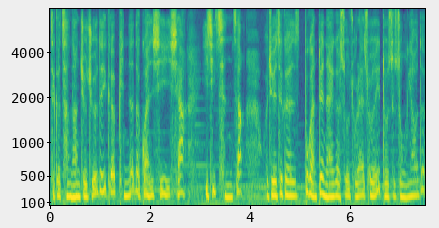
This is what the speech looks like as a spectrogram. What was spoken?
这个长长久久的一个平等的关系下一起成长。我觉得这个不管对哪一个所主来说也都是重要的。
